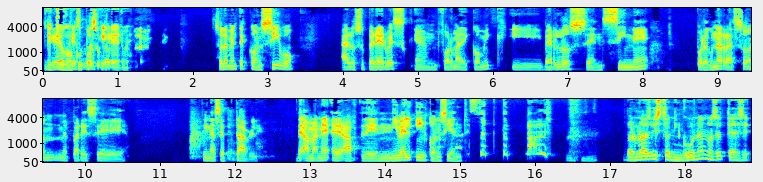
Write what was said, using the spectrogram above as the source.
De creo que, es porque superhéroe. Solamente, concibo a los superhéroes en forma de cómic y verlos en cine, por alguna razón, me parece inaceptable. De, eh, de nivel inconsciente. Pero no has visto ninguna, no se te hace,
